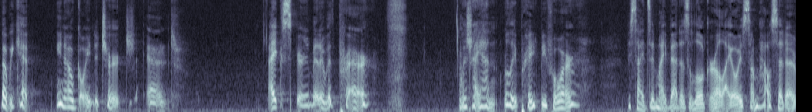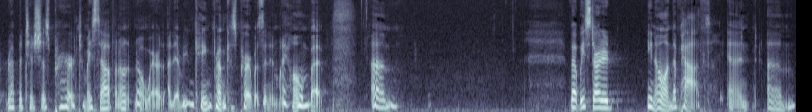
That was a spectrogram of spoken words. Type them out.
but we kept, you know, going to church, and I experimented with prayer which I hadn't really prayed before. Besides, in my bed as a little girl, I always somehow said a repetitious prayer to myself. I don't know where that even came from because prayer wasn't in my home, but um, but we started, you know, on the path, and um,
